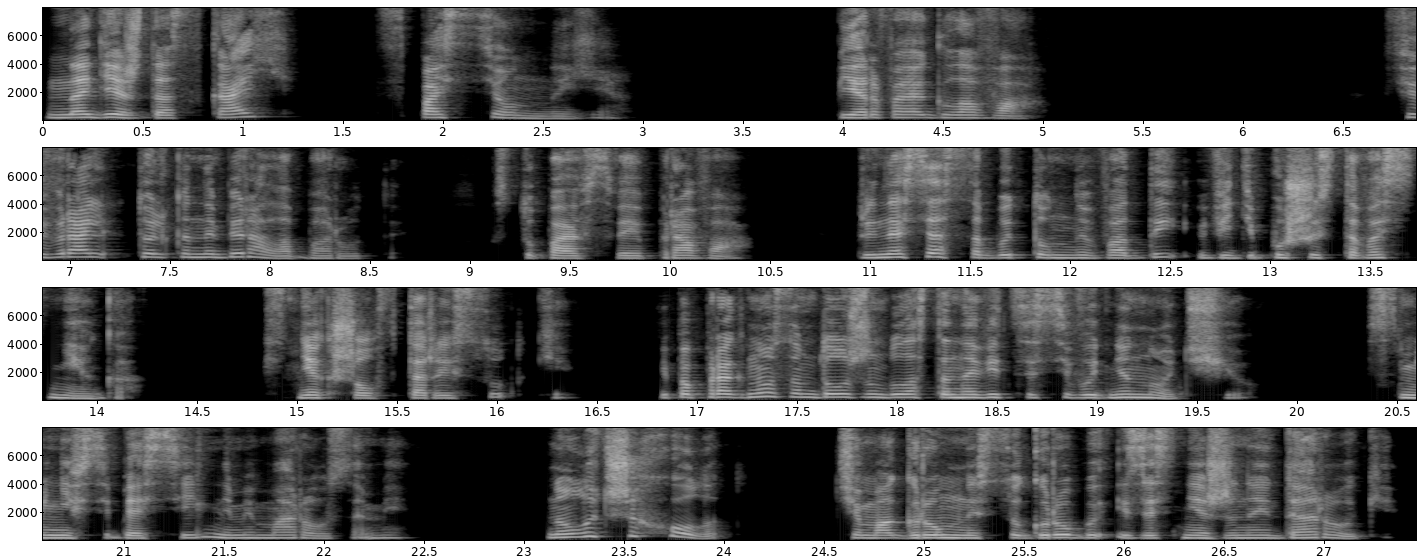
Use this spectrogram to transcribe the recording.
Надежда Скай. Спасенные. Первая глава. Февраль только набирал обороты, вступая в свои права, принося с собой тонны воды в виде пушистого снега. Снег шел вторые сутки и по прогнозам должен был остановиться сегодня ночью, сменив себя сильными морозами. Но лучше холод, чем огромные сугробы и заснеженные дороги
